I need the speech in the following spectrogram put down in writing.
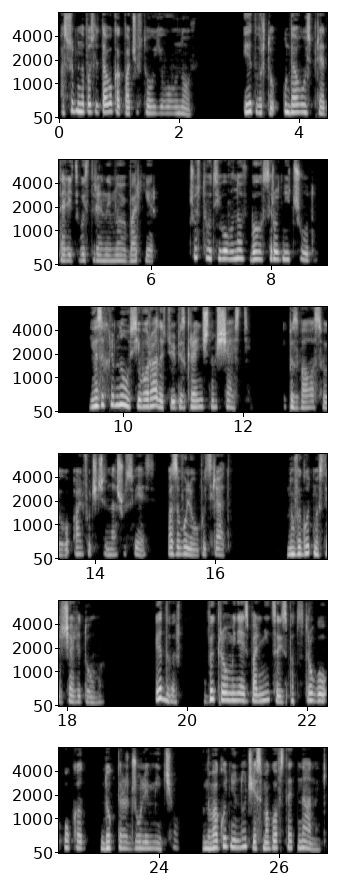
особенно после того, как почувствовал его вновь. Эдварду удалось преодолеть выстроенный мною барьер. Чувствовать его вновь было сродни чуду. Я захлебнулась его радостью и безграничным счастьем и позвала своего Альфу через нашу связь, позволила быть рядом. Новый год мы встречали дома. Эдвард выкрал меня из больницы из-под строгого ока доктора Джули Митчелл. В новогоднюю ночь я смогла встать на ноги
